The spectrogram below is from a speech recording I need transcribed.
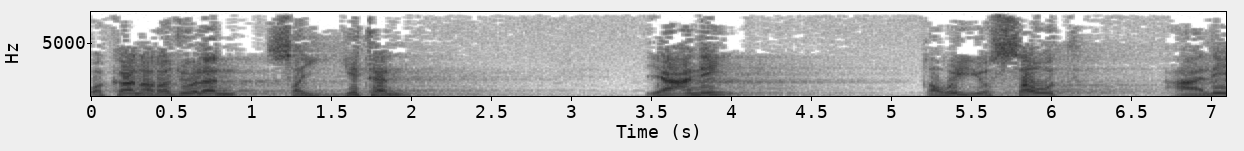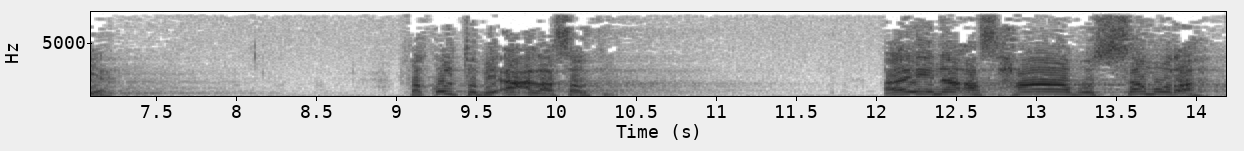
وكان رجلا صيتا. يعني قوي الصوت عالية. فقلت بأعلى صوتي أين أصحاب السمرة؟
